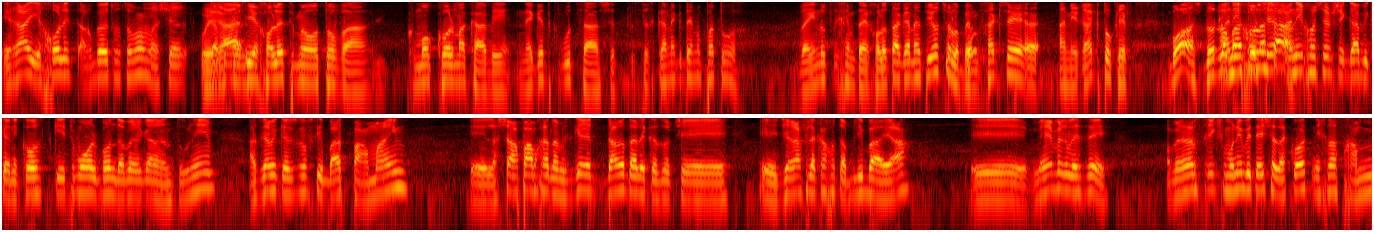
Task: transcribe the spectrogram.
הראה יכולת הרבה יותר טובה מאשר... הוא הראה יכולת מאוד טובה, כמו כל מכבי, נגד קבוצה ששיחקה נגדנו פתוח. והיינו צריכים את היכולות ההגנתיות שלו במשחק שאני רק תוקף. בוא, אשדוד לא בעטו חושב- לשער. אני חושב שגבי קניקובסקי אתמול, בואו נדבר רגע על הנתונים. אז גבי קניקובסקי בעט פעמיים, אה, לשער פעם אחת למסגרת דרדלה כזאת שג'רפי לקח אותה בלי בעיה. אה, מעבר לזה, הבן אדם שיחק 89 דקות, נכנס חמ...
